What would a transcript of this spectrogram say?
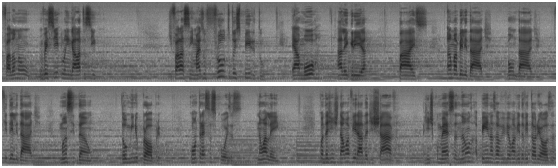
falando um versículo em Galatas 5, que fala assim: Mas o fruto do Espírito é amor, alegria, paz, amabilidade, bondade, fidelidade, mansidão, domínio próprio. Contra essas coisas não há lei. Quando a gente dá uma virada de chave, a gente começa não apenas a viver uma vida vitoriosa,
